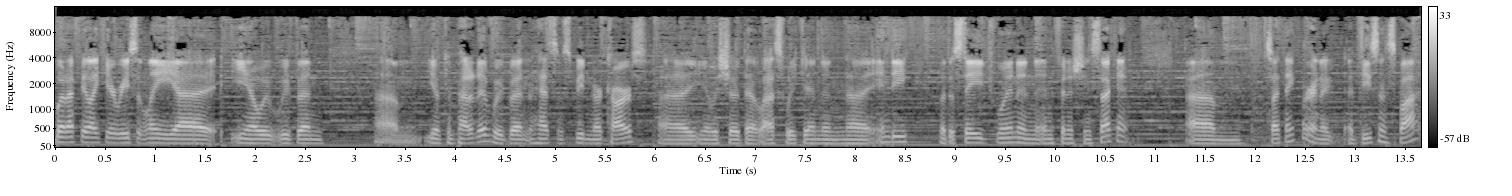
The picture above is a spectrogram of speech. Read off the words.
but I feel like here recently, uh, you know, we, have been um, you know competitive. We've been had some speed in our cars. Uh, you know, we showed that last weekend in uh, Indy with a stage win and, and finishing second. Um, so I think we're in a, a decent spot.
